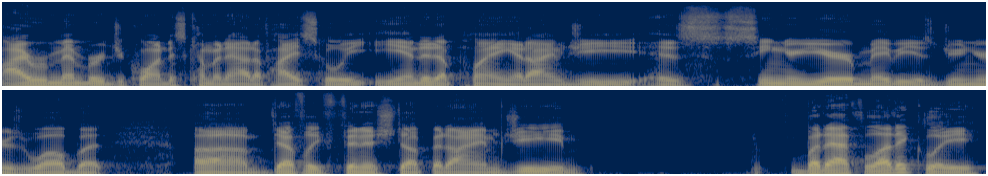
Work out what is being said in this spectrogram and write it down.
I remember Jaquandis coming out of high school. He, he, ended up playing at IMG his senior year, maybe his junior as well, but um, definitely finished up at IMG. But athletically,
